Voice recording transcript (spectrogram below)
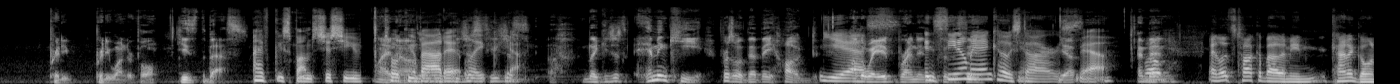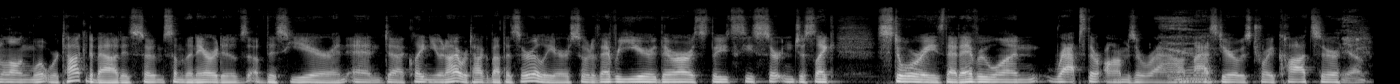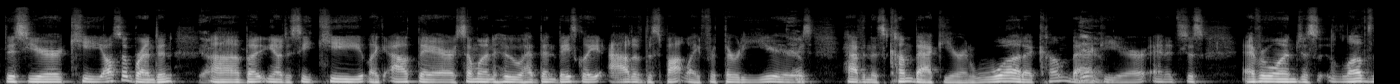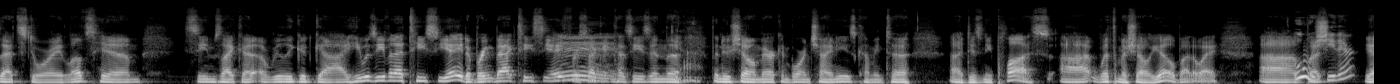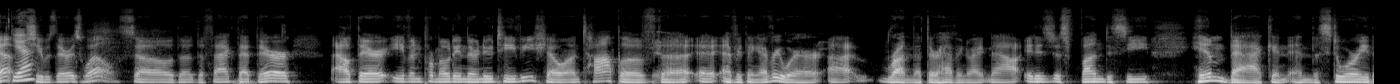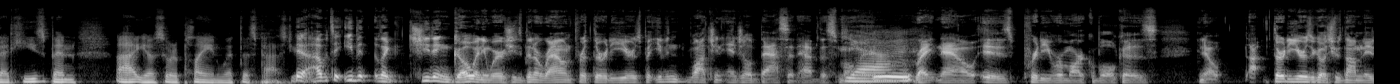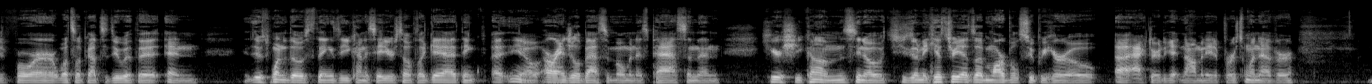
pretty, pretty wonderful. He's the best. I have goosebumps just you talking about He it. just- like, he yeah. just, ugh, like he just him and Key. First of all, that they hugged yeah the way Brendan to the Encino. Man co-stars. Yep. yeah. and Well, then and let's talk about. I mean, kind of going along what we're talking about is sort of some of the narratives of this year, and and uh, Clayton, you and I were talking about this earlier. Sort of every year there are there's these certain just like stories that everyone wraps their arms around. Last year it was Troy Kotsur. Yeah. This year Key, also Brendan. Yeah. Uh, but you know to see Key like out there, someone who had been basically out of the spotlight for 30 years, having this comeback year, and what a comeback Yeah. year! And it's just everyone just loves that story, loves him. Seems like a, a really good guy. He was even at TCA to bring back TCA for a second because he's in the, the new show American Born Chinese coming to uh, Disney Plus uh, with Michelle Yeoh, by the way. Uh, Ooh, was she there? Yeah, Yeah. she was there as well. So the the fact that they're out there even promoting their new TV show on top of the uh, Everything Everywhere uh, run that they're having right now, it is just fun to see him back and and the story that he's been uh, you know sort of playing with this past year. Yeah, I would say even like she didn't go anywhere. She's been around for 30 years, but even watching Angela Bassett have this moment Yeah. right now is pretty remarkable because, you know, uh, 30 years ago she was nominated for What's Love Got to Do with It. And there's one of those things that you kind of say to yourself, like, yeah, I think, uh, you know, our Angela Bassett moment has passed. And then here she comes, you know, she's going to make history as a Marvel superhero uh, actor to get nominated, first one ever.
